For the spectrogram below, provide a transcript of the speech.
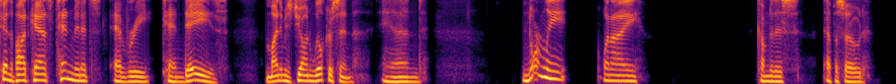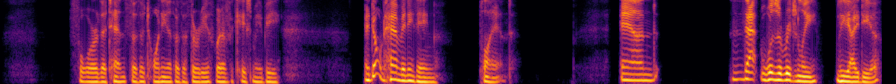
10 the podcast, 10 minutes every 10 days. My name is John Wilkerson, and normally when I come to this episode for the 10th or the 20th or the 30th, whatever the case may be, I don't have anything planned. And that was originally the idea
